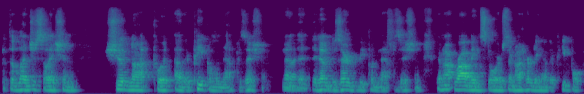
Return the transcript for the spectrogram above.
but the legislation should not put other people in that position. No, they, they don't deserve to be put in that position. They're not robbing stores. They're not hurting other people.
